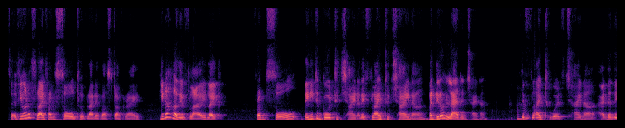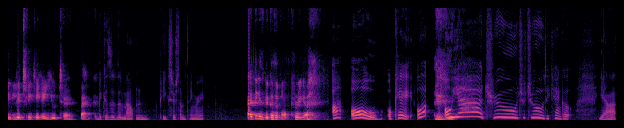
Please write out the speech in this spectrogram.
So if you want to fly from Seoul to Vladivostok, right? You know how they fly? Like from Seoul, they need to go to China. They fly to China, but they don't land in China. They Mhm. fly towards China and then they literally take a U-turn back. Because of the mountain peaks or something, right? I think it's because of North Korea. Ah, oh, okay. What? Oh yeah, true, true, true. They can't go. Yeah,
